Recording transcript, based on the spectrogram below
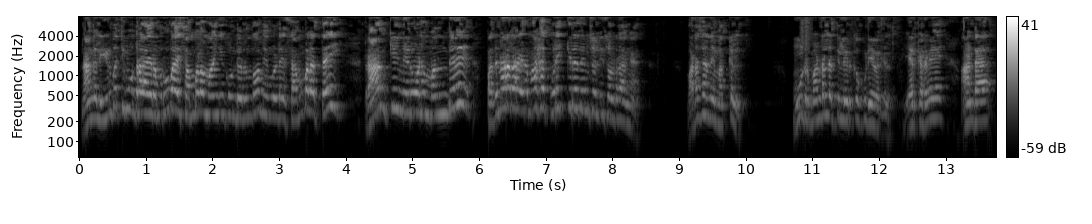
நாங்கள் இருபத்தி மூன்றாயிரம் ரூபாய் சம்பளம் வாங்கி கொண்டிருந்தோம். எங்களுடைய சம்பளத்தை ராம்கி நிறுவனம் வந்து பதினாறாயிரமாக குறைக்கிறதுன்னு சொல்லி சொல்றாங்க. வடசென்னை மக்கள் மூன்று மண்டலத்தில் இருக்கக்கூடியவர்கள். ஏற்கனவே ஆண்ட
